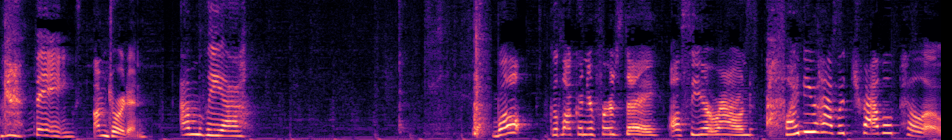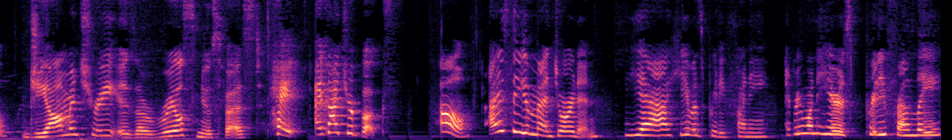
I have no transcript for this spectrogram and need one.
Thanks. I'm Jordan. I'm Lia. Well, good luck on your first day. I'll see you around. Why do you have a travel pillow? Geometry is a real snooze fest. Hey, I got your books. Oh, I see you met Jordan. Yeah, he was pretty funny. Everyone here is pretty friendly,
